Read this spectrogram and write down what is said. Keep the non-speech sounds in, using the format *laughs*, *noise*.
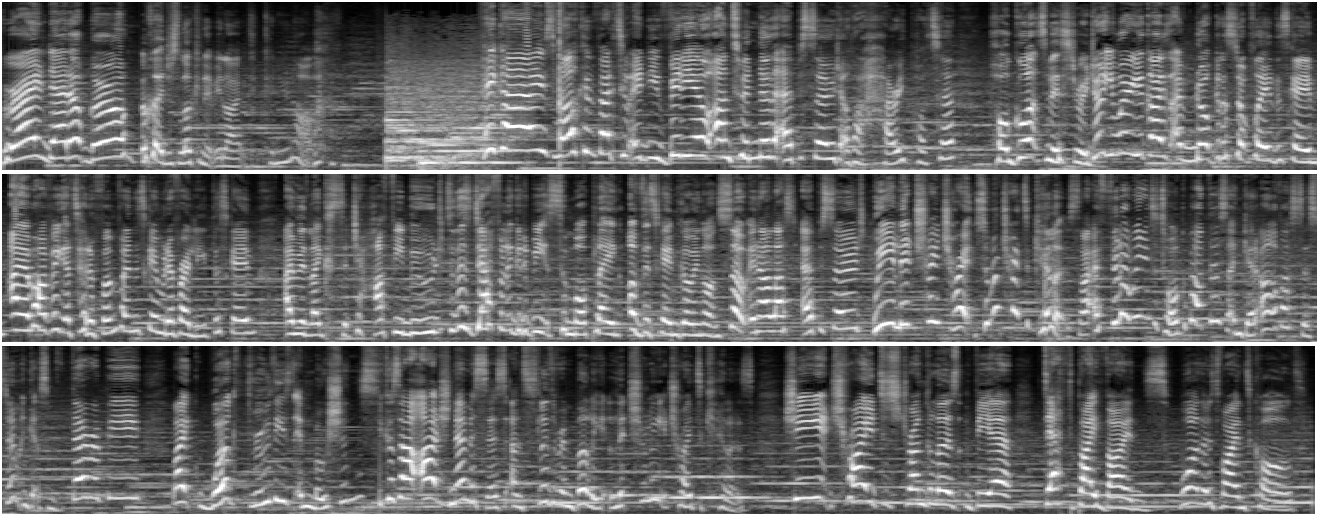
Grind that up, girl. Okay, just looking at me like, can you not? hey guys, welcome back to a new video and to another episode of our Harry Potter Hogwarts Mystery. Don't you worry, you guys, I'm not gonna stop playing this game. I am having a ton of fun playing this game whenever I leave this game. I'm in like such a happy mood. So there's definitely gonna be some more playing of this game going on. So in our last episode, we literally tried, someone tried to kill us. Like, I feel like we need to talk about this and get out of our system and get some therapy, like work through these emotions. Because our arch nemesis and Slytherin bully literally tried to kill us. She tried to strangle us via death by vines. What are those vines called?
